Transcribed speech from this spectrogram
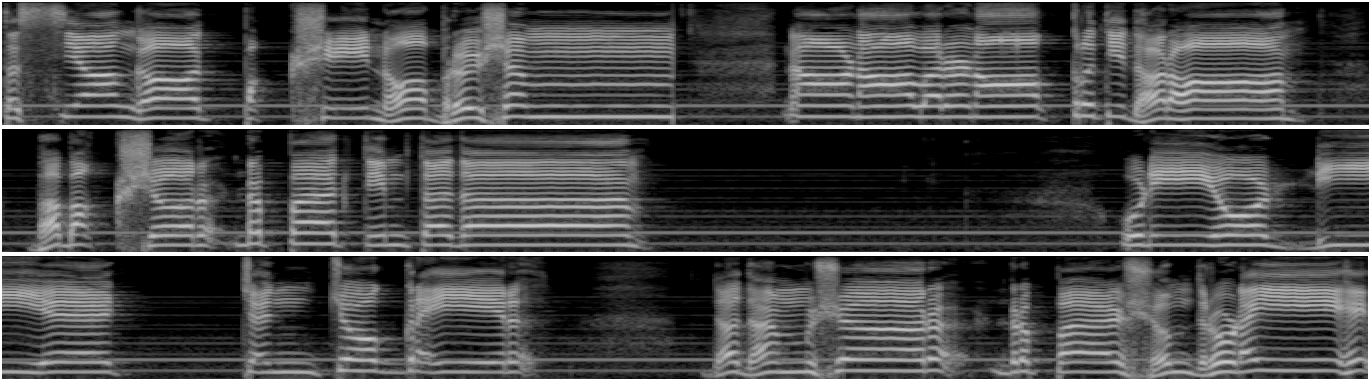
तस्याङ्गात् पक्षिणो भृशम्। नानावर्णाकृतिधरा भभक्षुर्नृपतिं तदा। उडीयोड्डीय चञ्चोग्रैर् दधंशुर्नृपशुं दृढैः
